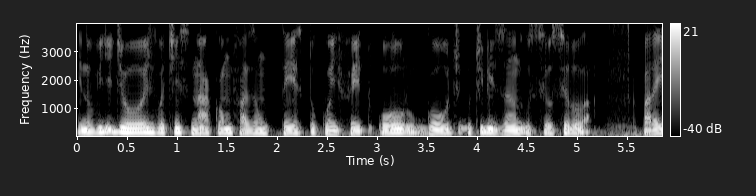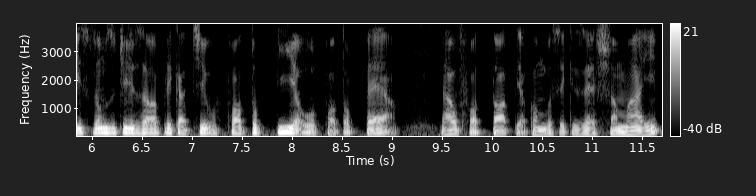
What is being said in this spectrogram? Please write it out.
E no vídeo de hoje vou te ensinar como fazer um texto com efeito ouro, gold, utilizando o seu celular. Para isso, vamos utilizar o aplicativo Photopia ou Photopea, tá? ou Photopia, como você quiser chamar aí.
